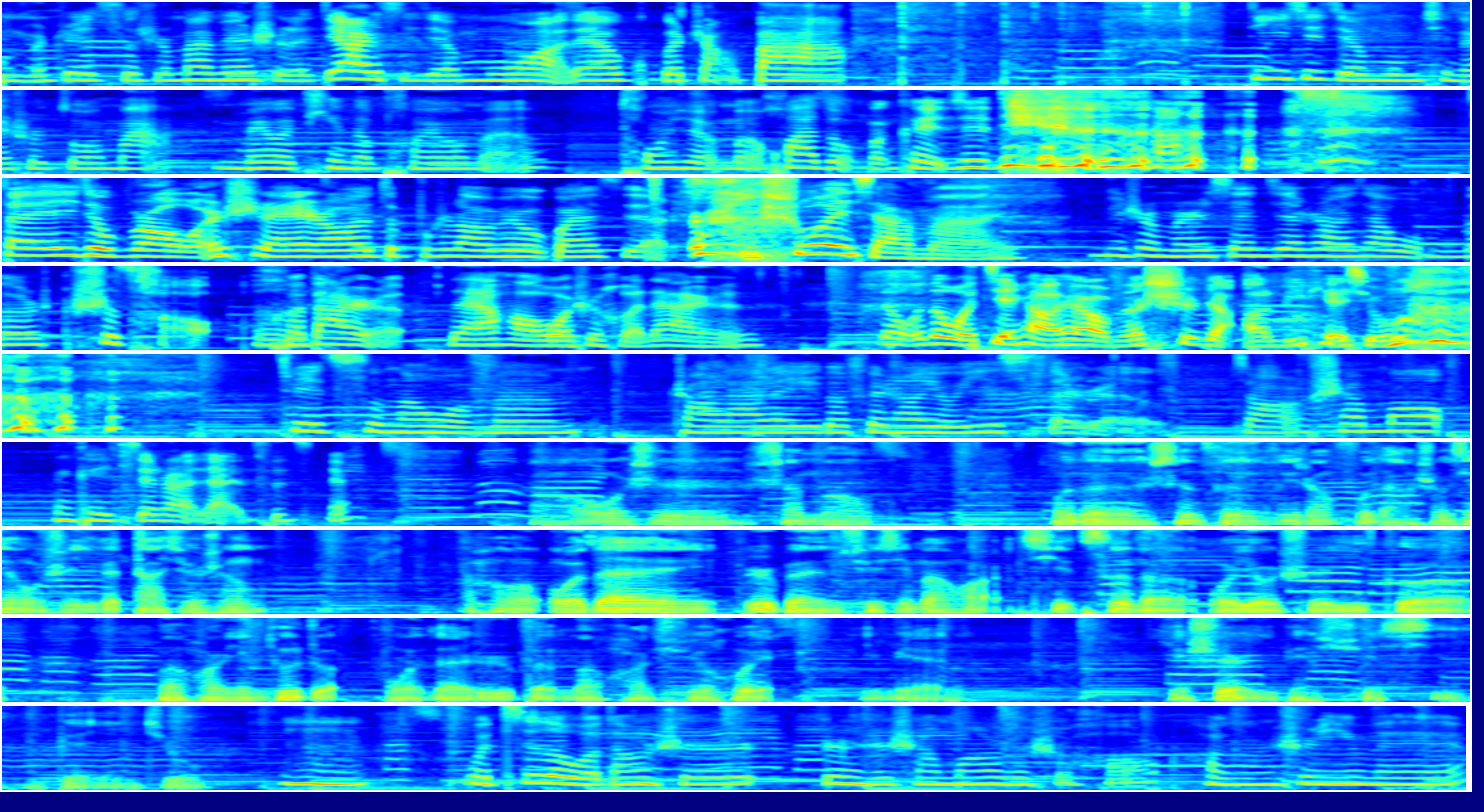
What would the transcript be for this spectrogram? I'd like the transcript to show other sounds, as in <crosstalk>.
天我们这次是漫编史的第二期节目，大家鼓个掌吧。第一期节目我们请的是左马，没有听的朋友们、同学们、花朵们可以去听。大家依旧不知道我是谁，然后就不知道没有关系。你说一下嘛。没事没事，先介绍一下我们的市草 <laughs> 何大人。大家好，我是何大人。那 <laughs> 我那我介绍一下我们的市长李铁雄。<laughs> 这次呢，我们找来了一个非常有意思的人，叫山猫。你可以介绍一下自己。然后我是山猫，我的身份非常复杂。首先，我是一个大学生，然后我在日本学习漫画。其次呢，我又是一个漫画研究者。我在日本漫画学会里面，也是一边学习一边研究。嗯，我记得我当时认识山猫的时候，好像是因为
